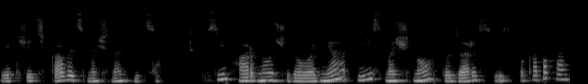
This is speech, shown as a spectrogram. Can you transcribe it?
якщо цікавить смачна піца. Всім гарного, чудового дня і смачного, хто зараз їсть. Пока-пока.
